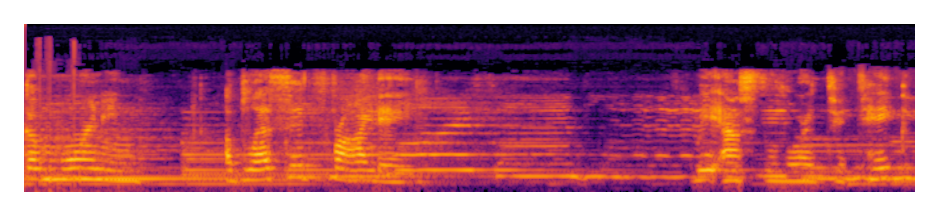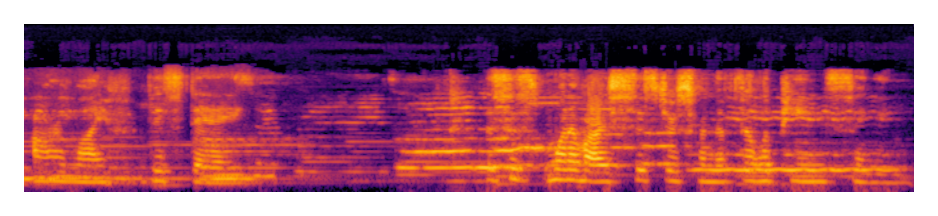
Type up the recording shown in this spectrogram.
Good morning. A blessed Friday. We ask the Lord to take our life this day. This is one of our sisters from the Philippines singing.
